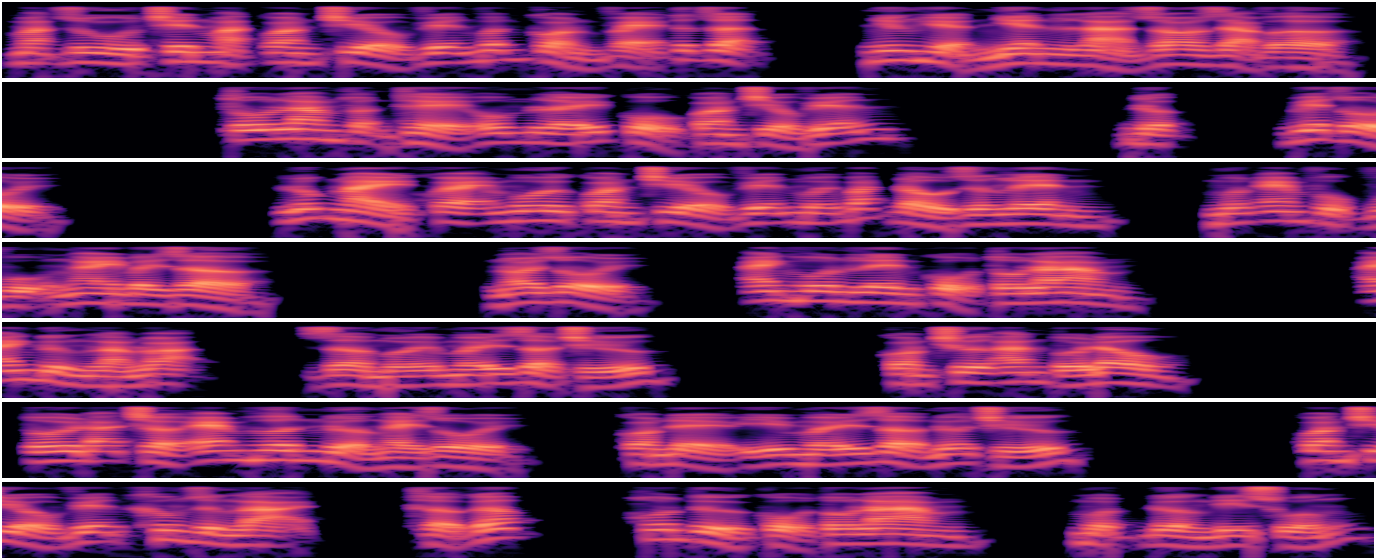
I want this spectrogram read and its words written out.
Mặc dù trên mặt quan triều viễn vẫn còn vẻ tức giận, nhưng hiển nhiên là do giả vờ. Tô lam thuận thể ôm lấy cổ quan triều viễn. Được, biết rồi. Lúc này khoe môi quan triều viễn mới bắt đầu dâng lên, muốn em phục vụ ngay bây giờ. Nói rồi, anh hôn lên cổ tô lam. Anh đừng làm loạn, giờ mới mấy giờ chứ? Còn chưa ăn tối đâu. Tôi đã chờ em hơn nửa ngày rồi, còn để ý mấy giờ nữa chứ? Quan triều viễn không dừng lại, thở gấp hôn từ cổ tô lam một đường đi xuống.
